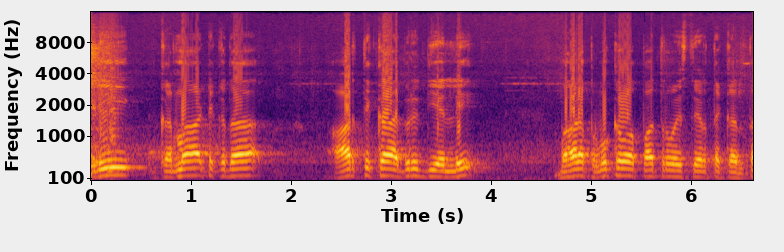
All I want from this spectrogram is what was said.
ಇಡೀ ಕರ್ನಾಟಕದ ಆರ್ಥಿಕ ಅಭಿವೃದ್ಧಿಯಲ್ಲಿ ಬಹಳ ಪ್ರಮುಖ ಪಾತ್ರ ವಹಿಸ್ತಾ ಇರತಕ್ಕಂಥ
